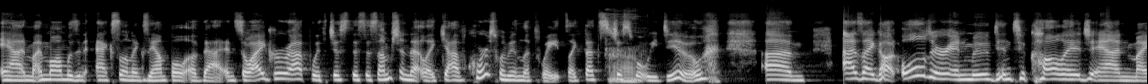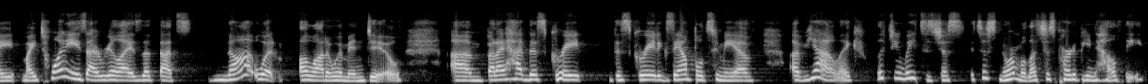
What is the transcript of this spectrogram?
And my mom was an excellent example of that. And so I grew up with just this assumption that like, yeah, of course women lift weights. Like that's just uh-huh. what we do. Um, as I got older and moved into college and my, my twenties, I realized that that's not what a lot of women do. Um, but I had this great this great example to me of of yeah like lifting weights is just it's just normal that's just part of being healthy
